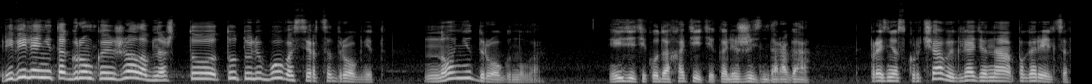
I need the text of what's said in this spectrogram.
Ревели они так громко и жалобно, что тут у любого сердце дрогнет. Но не дрогнуло. «Идите куда хотите, коли жизнь дорога», произнес Курчавый, глядя на погорельцев.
